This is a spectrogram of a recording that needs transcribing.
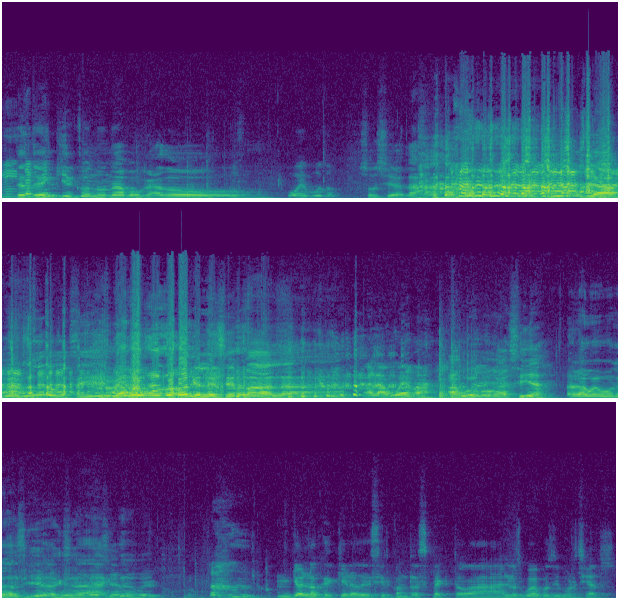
Y Tendrían también. que ir con un abogado Huevudo. Social. Ajá. ya, huevudo, sí. Ya huevudón. Que le sepa a la. A la hueva. A huevogacía. A la huevogacía, exacto, güey. Yo lo que quiero decir con respecto a los huevos divorciados.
